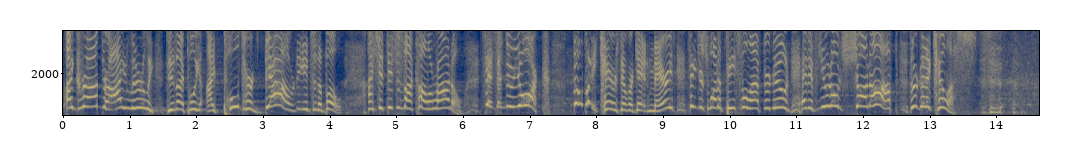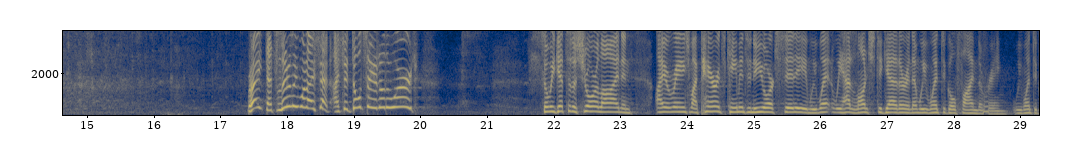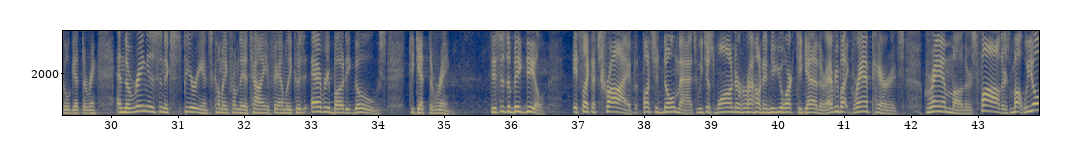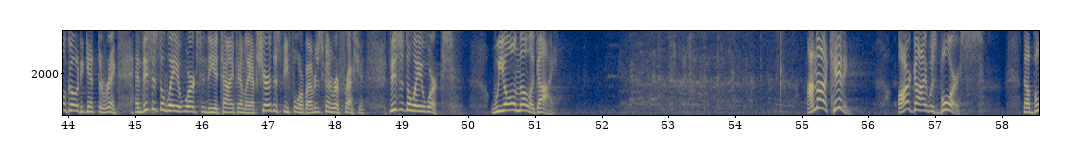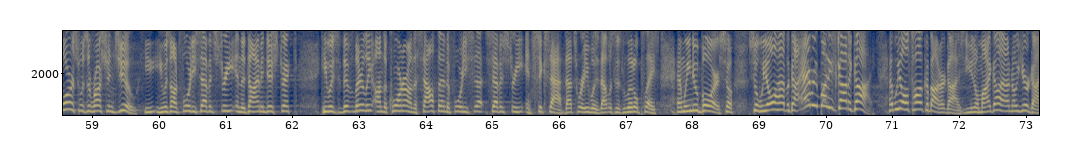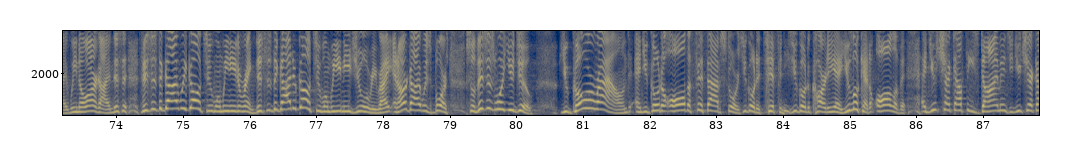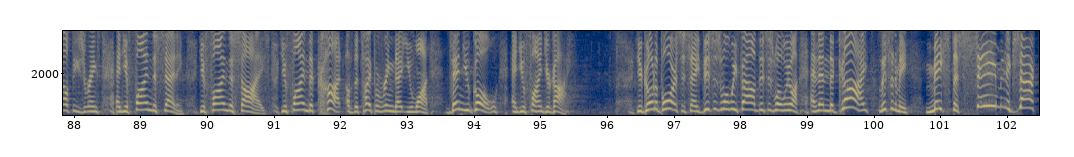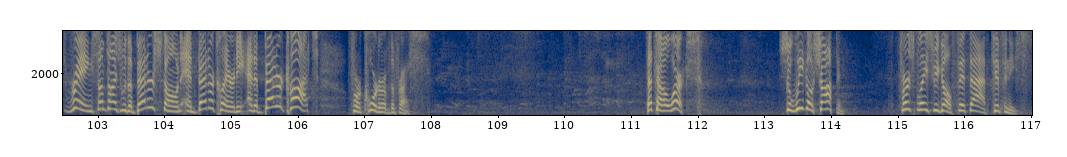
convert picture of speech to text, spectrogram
I grabbed her. I literally, didn't I pull you? I pulled her down into the boat. I said, This is not Colorado. This is New York. Nobody cares that we're getting married. They just want a peaceful afternoon. And if you don't shut up, they're going to kill us. right? That's literally what I said. I said, Don't say another word. So we get to the shoreline and I arranged, my parents came into New York City and we went and we had lunch together and then we went to go find the ring. We went to go get the ring. And the ring is an experience coming from the Italian family because everybody goes to get the ring. This is a big deal. It's like a tribe, a bunch of nomads. We just wander around in New York together. Everybody, grandparents, grandmothers, fathers, mothers, we all go to get the ring. And this is the way it works in the Italian family. I've shared this before, but I'm just going to refresh you. This is the way it works. We all know a guy I'm not kidding. Our guy was Boris. Now, Boris was a Russian Jew. He, he was on 47th Street in the Diamond District. He was the, literally on the corner on the south end of 47th Street and 6th Ave. That's where he was. That was his little place. And we knew Boris. So, so we all have a guy. Everybody's got a guy. And we all talk about our guys. You know my guy, I know your guy. We know our guy. And this is, this is the guy we go to when we need a ring. This is the guy to go to when we need jewelry, right? And our guy was Boris. So this is what you do you go around and you go to all the Fifth Ave stores. You go to Tiffany's, you go to Cartier, you look at all of it, and you check out these diamonds and you check out these rings and you find the setting, you find the size, you find the cut of the type of ring that you want. Then you go and you find your guy. You go to Boris and say, This is what we found, this is what we want. And then the guy, listen to me, makes the same exact ring, sometimes with a better stone and better clarity and a better cut for a quarter of the price. That's how it works. So we go shopping. First place we go, Fifth Ave, Tiffany's.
